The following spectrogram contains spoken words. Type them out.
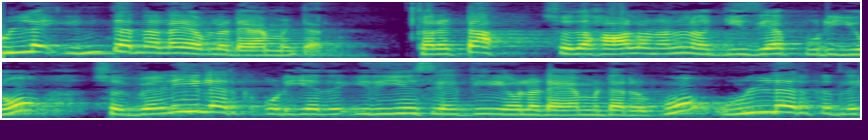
உள்ள இன்டர்னலாக எவ்வளோ டயாமீட்டர் கரெக்டா ஸோ இதை ஹாலோனாலும் நமக்கு ஈஸியாக புரியும். ஸோ வெளியில் இருக்கக்கூடியது இதையும் சேர்த்து எவ்வளோ டயாமீட்டர் இருக்கும். உள்ளே இருக்கிறதுல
